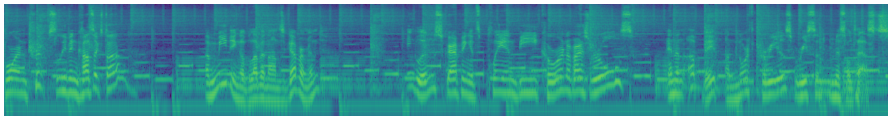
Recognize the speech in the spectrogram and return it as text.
foreign troops leaving Kazakhstan, a meeting of Lebanon's government, England scrapping its Plan B coronavirus rules, and an update on North Korea's recent missile tests.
